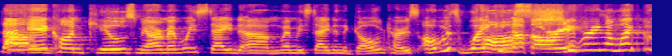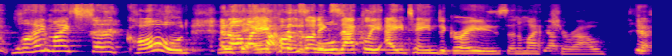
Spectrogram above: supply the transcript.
That Um, aircon kills me. I remember we stayed um, when we stayed in the Gold Coast. I was waking Oh, up sorry. shivering. I'm like, why am I so cold? And With I the wake up in aircon's on exactly 18 degrees, and I'm like, Yep. Sharelle. Yeah.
